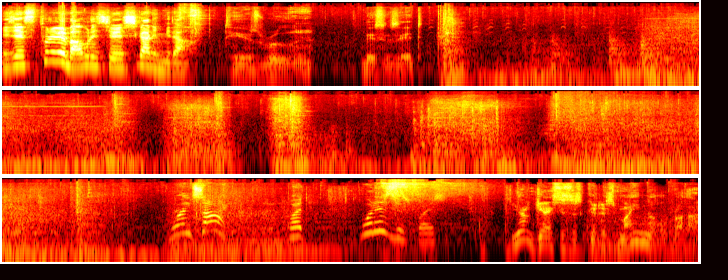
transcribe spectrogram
이제 스토리를 마무리 지을 시간입니다. Tears Rune. This is it. We're inside. But what is this place? Your guess is as good as mine, little brother.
